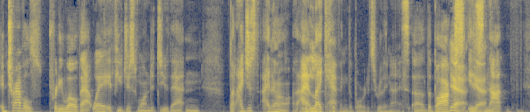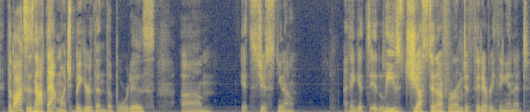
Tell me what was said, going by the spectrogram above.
it travels pretty well that way if you just wanted to do that. And but I just I don't know. I like having the board. It's really nice. Uh, the box Yeah, is yeah. not the box is not that much bigger than the board is. Um, it's just you know I think it's it leaves just enough room to fit everything in it,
